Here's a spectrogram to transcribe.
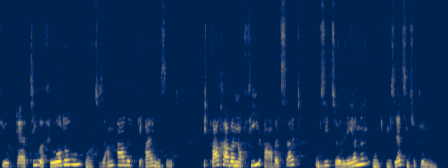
für kreative Förderung und Zusammenarbeit geeignet sind. Ich brauche aber noch viel Arbeitszeit, um sie zu erlernen und umsetzen zu können.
